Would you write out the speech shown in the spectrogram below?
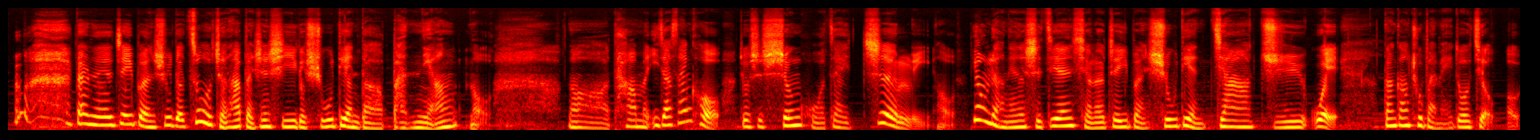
但呢，这一本书的作者他本身是一个书店的板娘哦。那他们一家三口就是生活在这里哦，用两年的时间写了这一本书店家之味，刚刚出版没多久哦。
